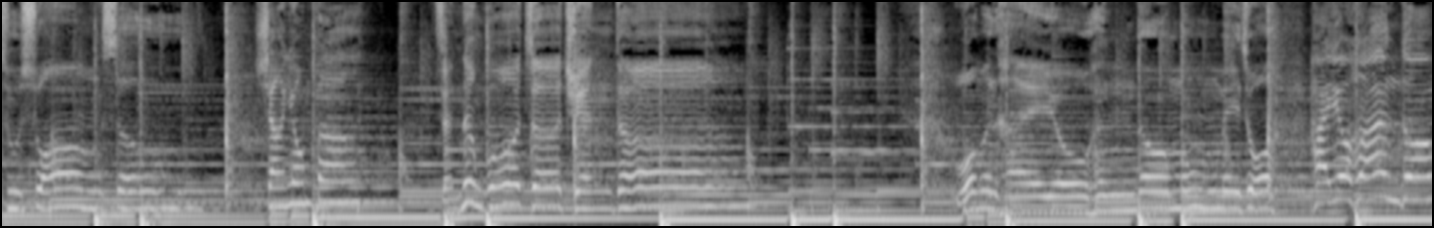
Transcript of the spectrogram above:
出双手想拥抱，怎能握着拳头？我们还有很多梦没做，还有很多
